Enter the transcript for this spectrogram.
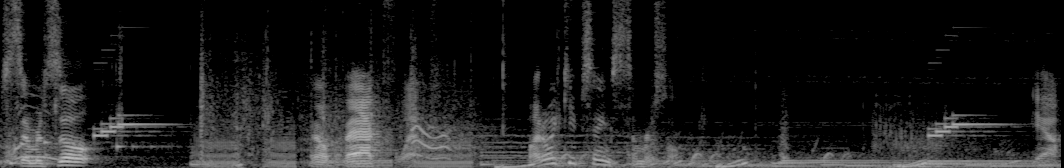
Somersault. No, backflip. Why do I keep saying somersault? Yeah.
